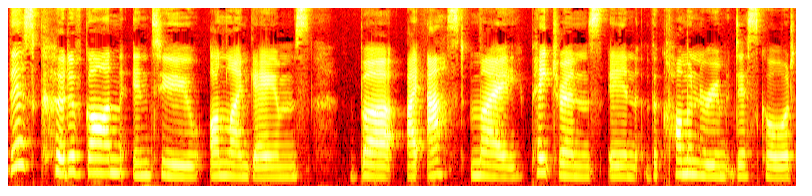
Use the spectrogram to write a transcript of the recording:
this could have gone into online games, but I asked my patrons in the Common Room Discord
